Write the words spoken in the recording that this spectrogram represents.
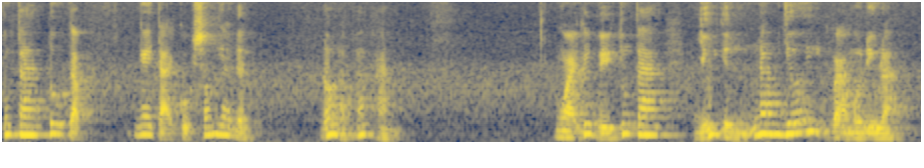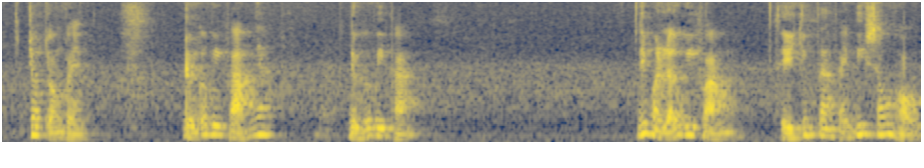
chúng ta tu tập ngay tại cuộc sống gia đình. Đó là pháp hành ngoài cái việc chúng ta giữ gìn năm giới và mười điều lành cho trọn vẹn, đừng có vi phạm nha. Đừng có vi phạm. Nếu mà lỡ vi phạm thì chúng ta phải biết xấu hổ,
